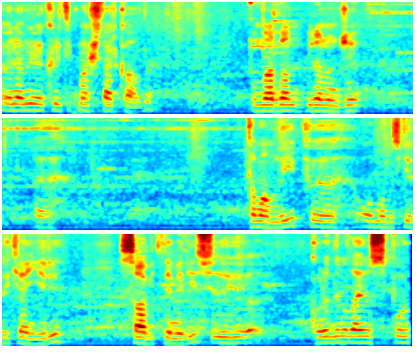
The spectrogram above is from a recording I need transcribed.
önemli ve kritik maçlar kaldı. Bunlardan bir an önce e, tamamlayıp e, olmamız gereken yeri sabitlemeliyiz. E, Coronado Lions Spor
